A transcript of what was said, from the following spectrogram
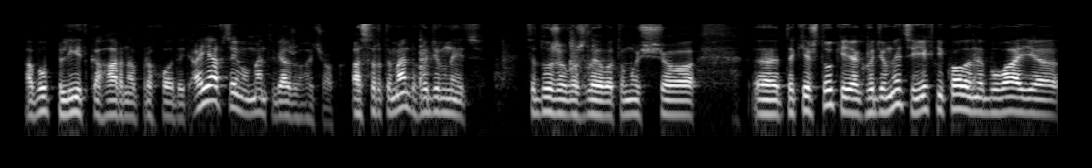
або плітка гарно проходить. А я в цей момент в'яжу гачок. Асортимент годівниць. Це дуже важливо, тому що е, такі штуки, як годівниці, їх ніколи не буває.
